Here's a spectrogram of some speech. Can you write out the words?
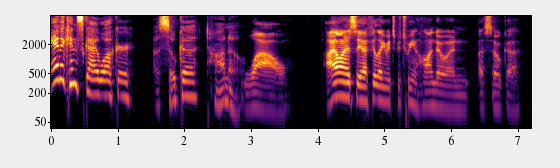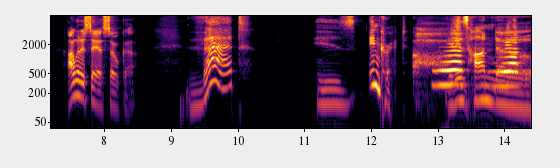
Anakin Skywalker, Ahsoka Tano. Wow. I honestly, I feel like it's between Hondo and Ahsoka. I'm gonna say Ahsoka. That is incorrect. Oh, It is Hondo.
